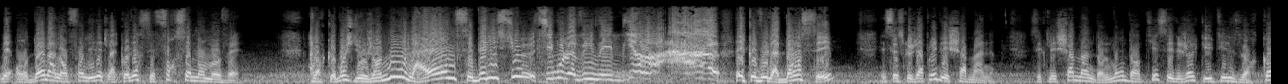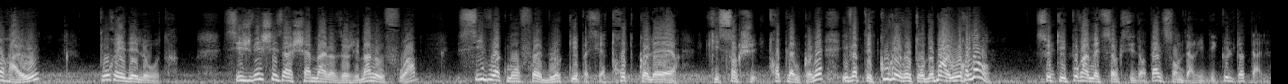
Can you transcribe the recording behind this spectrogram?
mais on donne à l'enfant l'idée que la colère, c'est forcément mauvais. Alors que moi, je dis aux gens, non, la haine, c'est délicieux. Si vous la vivez bien, ah, et que vous la dansez, et c'est ce que j'ai appelé des chamans. C'est que les chamans dans le monde entier, c'est des gens qui utilisent leur corps à eux pour aider l'autre. Si je vais chez un chaman en disant j'ai mal au foie, s'il voit que mon foie est bloqué parce qu'il y a trop de colère, qu'il sent que je suis trop plein de colère, il va peut-être courir autour de moi en hurlant. Ce qui pour un médecin occidental semble d'un ridicule total.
